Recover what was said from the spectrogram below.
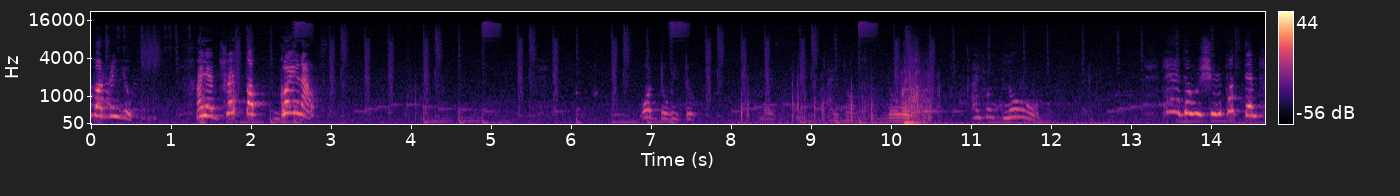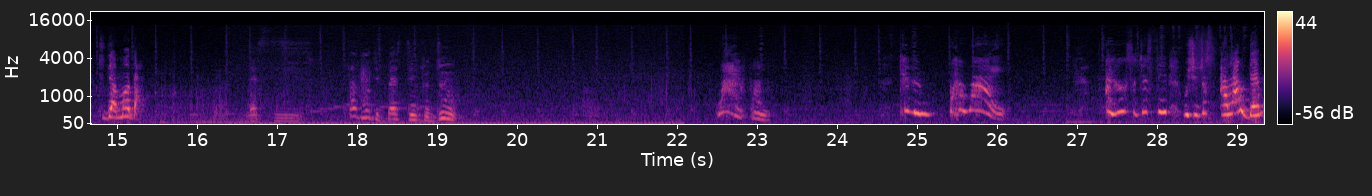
Not bothering you? And you're dressed up going out? What do we do? I don't know. I don't know. Hey, then we should report them to their mother. Mercy. That's not the best thing to do. Why, Fano? Kevin, why, why? Are you suggesting we should just allow them?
